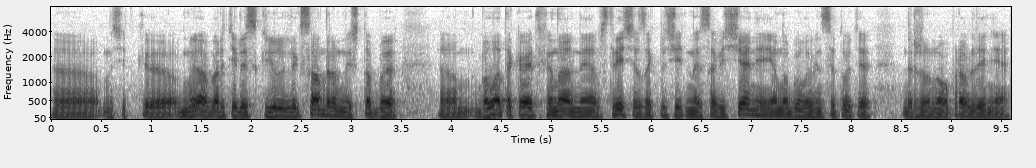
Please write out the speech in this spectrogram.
э, значит, мы обратились к Юлии Александровне, чтобы э, была такая финальная встреча, заключительное совещание, и оно было в Институте державного управления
